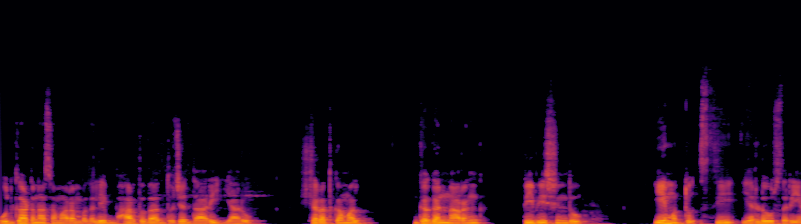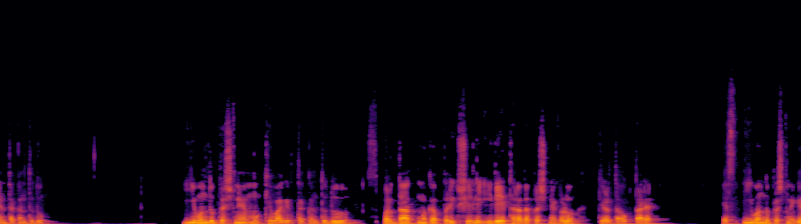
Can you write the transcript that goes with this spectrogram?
ಉದ್ಘಾಟನಾ ಸಮಾರಂಭದಲ್ಲಿ ಭಾರತದ ಧ್ವಜಧಾರಿ ಯಾರು? Sharath Kamal, Gagan Narang, P V Sindhu, A ಮತ್ತು ಸಿ ಎರಡೂ ಸರಿ ಅಂತಕ್ಕಂಥದ್ದು. ಈ ಒಂದು ಪ್ರಶ್ನೆ ಮುಖ್ಯವಾಗಿರ್ತಕ್ಕಂಥದ್ದು ಸ್ಪರ್ಧಾತ್ಮಕ ಪರೀಕ್ಷೆಯಲ್ಲಿ ಇದೇ ಥರದ ಪ್ರಶ್ನೆಗಳು ಕೇಳ್ತಾ ಹೋಗ್ತಾರೆ. ಎಸ್, ಈ ಒಂದು ಪ್ರಶ್ನೆಗೆ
